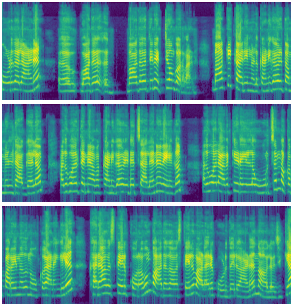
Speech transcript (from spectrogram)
കൂടുതലാണ് വാത വാതകത്തിന് ഏറ്റവും കുറവാണ്. ബാക്കി കാര്യങ്ങൾ കണികകൾ തമ്മിലുള്ള അകലം അതുപോലെ തന്നെ അവ കണികകളുടെ ചലനവേഗം അതുപോലെ അവയ്ക്കിടയിലുള്ള ഊർജം എന്നൊക്കെ പറയുന്നത് നോക്കുകയാണെങ്കിൽ ഖരാവസ്ഥയിൽ കുറവും വാതകാവസ്ഥയിൽ വളരെ കൂടുതലുമാണ് എന്ന് ആലോചിക്കുക.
